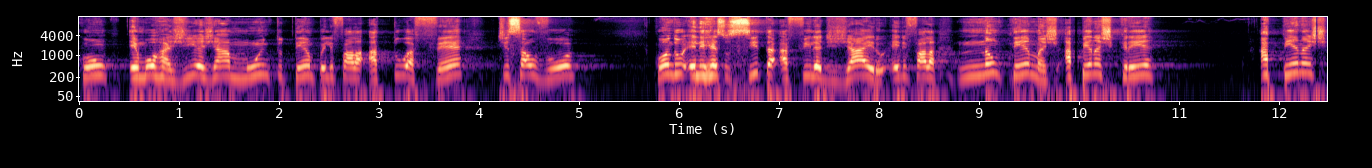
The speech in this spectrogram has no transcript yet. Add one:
com hemorragia já há muito tempo: Ele fala, a tua fé te salvou. Quando ele ressuscita a filha de Jairo, ele fala: Não temas, apenas crê. Apenas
